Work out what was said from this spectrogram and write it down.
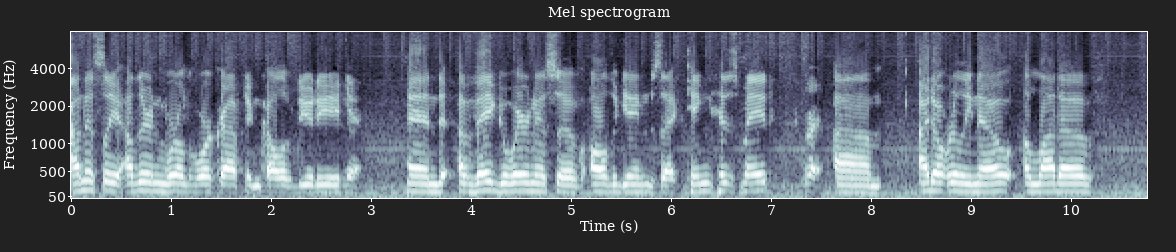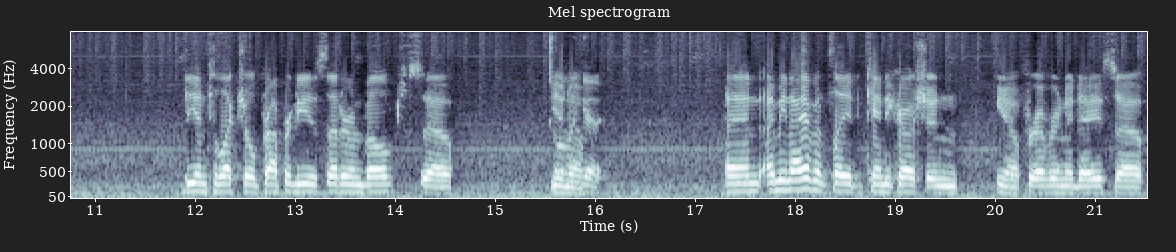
honestly, other than World of Warcraft and Call of Duty, Yeah. and a vague awareness of all the games that King has made, Right. um, I don't really know a lot of the intellectual properties that are involved. So, Totally you know, and I mean, I haven't played Candy Crush in you know forever and a day. So,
